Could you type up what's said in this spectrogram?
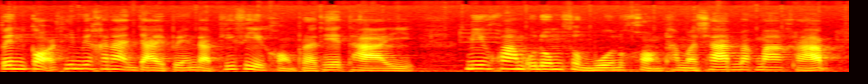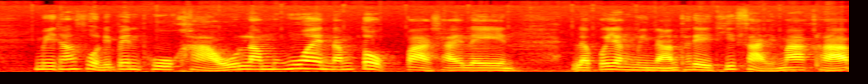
เป็นเกาะที่มีขนาดใหญ่เป็นอันดับที่ 4 ของประเทศไทย มีความอุดมสมบูรณ์ของธรรมชาติมากๆครับ มีทั้งส่วนที่เป็นภูเขาลำห้วยน้ำตกป่าชายเลน แล้วก็ยังมีน้ำทะเลที่ใสมากครับ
